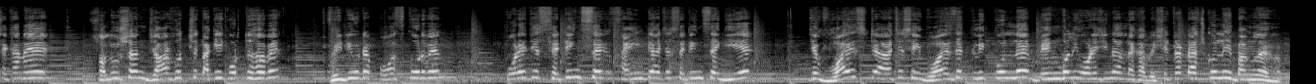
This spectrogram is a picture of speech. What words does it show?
সেখানে সলিউশন যার হচ্ছে তাকেই করতে হবে। ভিডিওটা পজ করবেন। করে যে সেটিংস সাইনটা আছে সেটিংসে গিয়ে যে ভয়েসটা আছে, সেই ভয়েসে ক্লিক করলে বেঙ্গলি অরিজিনাল দেখাবে। সেটা টাচ করলেই বাংলায় হবে।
